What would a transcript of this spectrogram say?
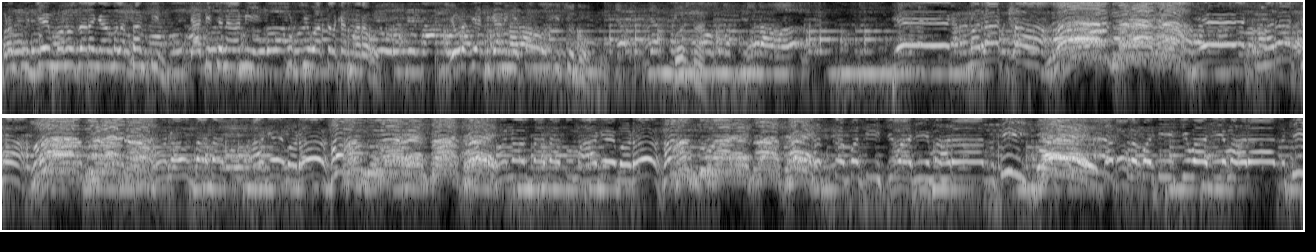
परंतु जे मनोज दारांगे आम्हाला सांगतील त्या दिशेने आम्ही पुढची वाटचाल करणार आहोत. एवढंच या ठिकाणी मी सांगू इच्छितो. घोषणा. एक मराठा. एक मराठा. मनोज दादा तुम आगे बढ़ो. हम तुम्हारे साथ हैं. मनोज दादा तुम आगे बढ़ो. हम तुम्हारे साथ हैं. छत्रपति शिवाजी महाराज की जय. छत्रपति शिवाजी महाराज की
